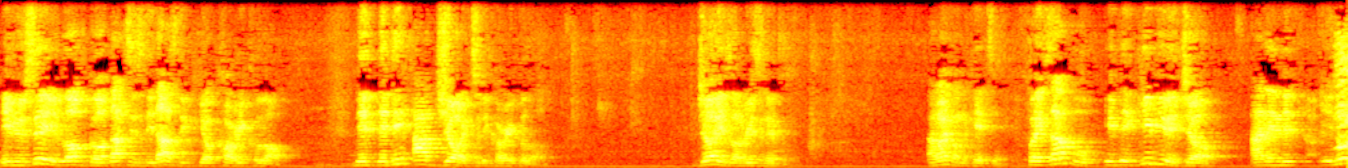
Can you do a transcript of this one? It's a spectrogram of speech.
If you say you love God, that is the, that's the, your curriculum. They, they didn't add joy to the curriculum. Joy is unreasonable. Am I communicating? For example, if they give you a job, and in the, you know,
